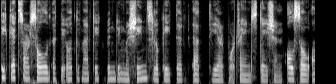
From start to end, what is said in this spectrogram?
Tickets are sold at the automatic vending machines located at the airport train station. Also online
